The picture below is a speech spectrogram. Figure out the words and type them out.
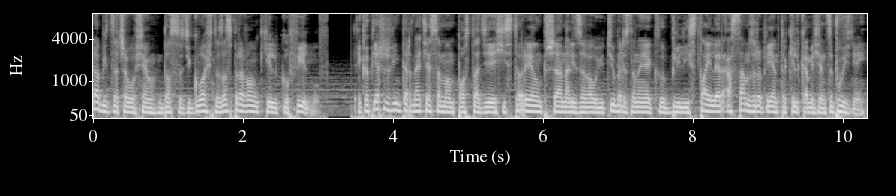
robić zaczęło się dosyć głośno za sprawą kilku filmów. Jako pierwszy w internecie samą postać i jej historię przeanalizował youtuber znany jako Billy Styler, a sam zrobiłem to kilka miesięcy później.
